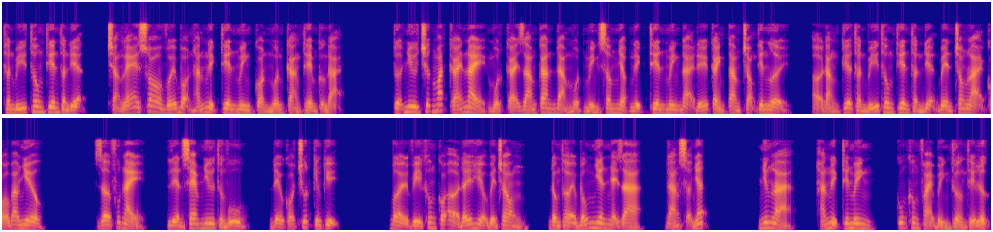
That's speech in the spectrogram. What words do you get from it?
Thần bí thông thiên thần điện, chẳng lẽ so với bọn hắn nghịch thiên minh còn muốn càng thêm cường đại? Tựa như trước mắt cái này, một cái dám can đảm một mình xâm nhập nghịch thiên minh đại đế cảnh tam trọng thiên người, ở đằng kia thần bí thông thiên thần điện bên trong lại có bao nhiêu? Giờ phút này, liền xem như thường vu, đều có chút kiên kỵ. Bởi vì không có ở đây hiểu bên trong, đồng thời bỗng nhiên nhảy ra, đáng sợ nhất. Nhưng là, hắn nghịch thiên minh, cũng không phải bình thường thế lực.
